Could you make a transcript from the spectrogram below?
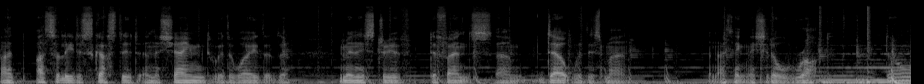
I'm utterly disgusted and ashamed with the way that the Ministry of Defence um, dealt with this man, and I think they should all rot. Don't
